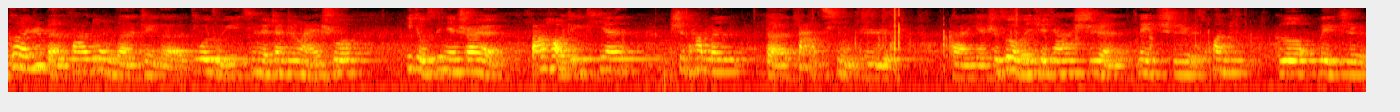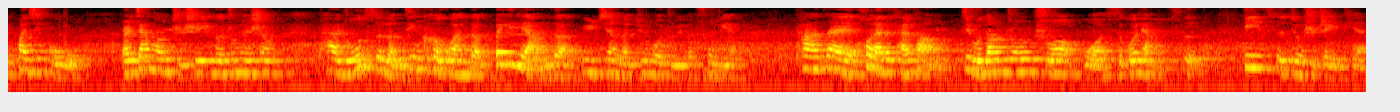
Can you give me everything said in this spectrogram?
个日本发动的这个帝国主义侵略战争来说，一九四一年十二月八号这一天是他们的大庆之日，呃，也是所有文学家、诗人为之欢歌、为之欢欣鼓舞。而加藤只是一个中学生，他如此冷静客观的、悲凉的预见了军国主义的覆灭。他在后来的采访记录当中说：“我死过两次，第一次就是这一天，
